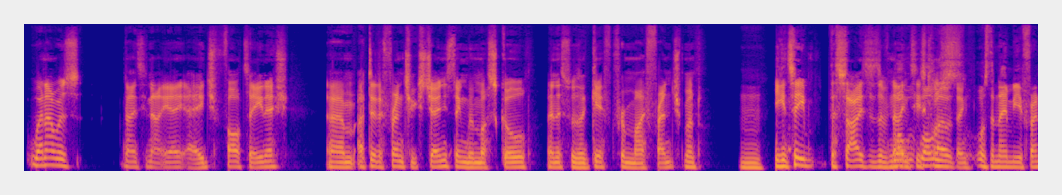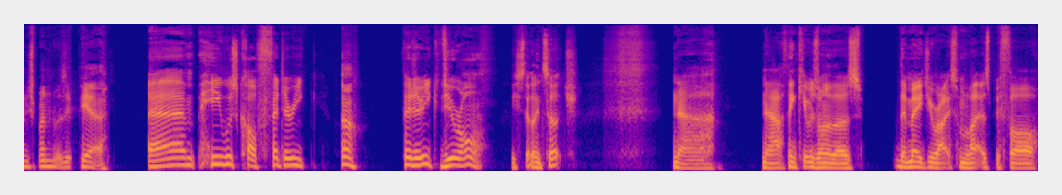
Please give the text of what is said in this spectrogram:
when I was 1998 age, 14 ish. Um, I did a French exchange thing with my school, and this was a gift from my Frenchman. Mm. You can see the sizes of 90s what, what was, clothing. what was the name of your Frenchman? Was it Pierre? Um, he was called Frederic. Oh. Frederic Durand. You still in touch? Nah, nah. I think it was one of those. They made you write some letters before,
